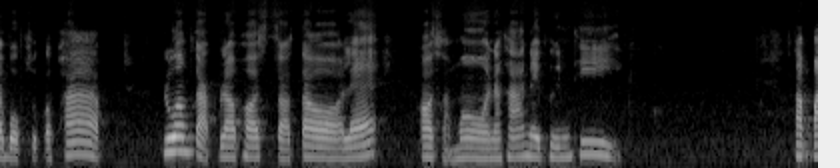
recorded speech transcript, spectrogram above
ระบบสุขภาพ ร่วมกับรพสตและอสมนะคะในพื้นที่ ต่อไป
